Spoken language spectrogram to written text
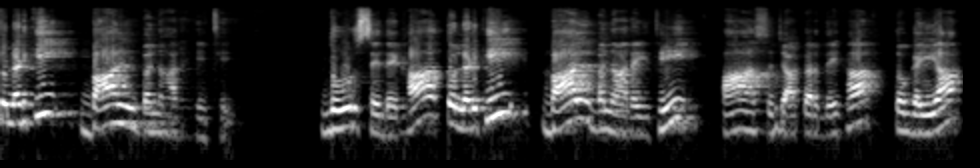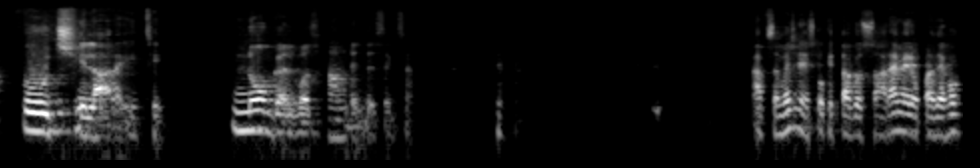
तो लड़की बाल बना रही थी। दूर से देखा तो लड़की बाल बना रही थी। पास जाकर देखा तो गैया पूछ हिला रही थी। No girl was harmed in this example आप समझ रहे इसको कितना गुस्सा आ रहा है मेरे ऊपर? देखो,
